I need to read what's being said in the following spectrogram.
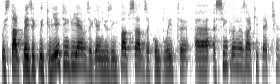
we start basically creating VMs, again using pub subs, a complete uh, asynchronous architecture.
